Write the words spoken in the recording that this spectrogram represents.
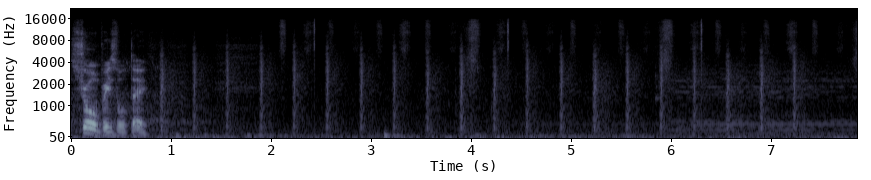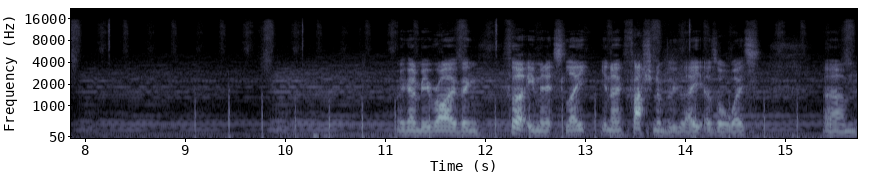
Strawberries will do. We're going to be arriving 30 minutes late, you know, fashionably late as always. Um,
